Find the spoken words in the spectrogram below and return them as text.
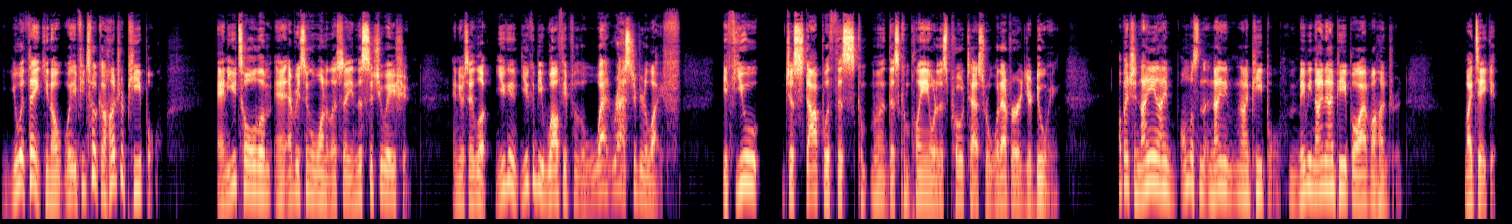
You would think, you know, if you took 100 people and you told them and every single one, let's say in this situation, and you say, look, you can you can be wealthy for the wet rest of your life if you just stop with this uh, this complaining or this protest or whatever you're doing. I'll bet you 99, almost 99 people, maybe 99 people out of 100 might take it.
